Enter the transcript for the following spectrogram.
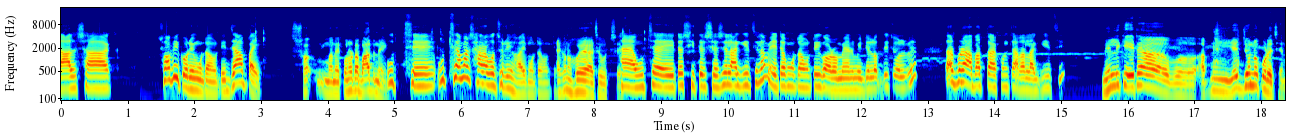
লাল শাক সবই করি মোটামুটি যা পাই। মানে কোনোটা বাদ নেই? উচ্ছে উচ্ছে আমার সারা বছরই হয় মোটামুটি। এখনও হয়ে আছে উচ্ছে? হ্যাঁ উচ্ছে এটা শীতের শেষে লাগিয়েছিলাম এটা মোটামুটি গরমের মিডল অব্দি চলবে। তারপরে আবার তো এখন চারা লাগিয়েছি। মেনলি কি এটা আপনি এর জন্য করেছেন?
